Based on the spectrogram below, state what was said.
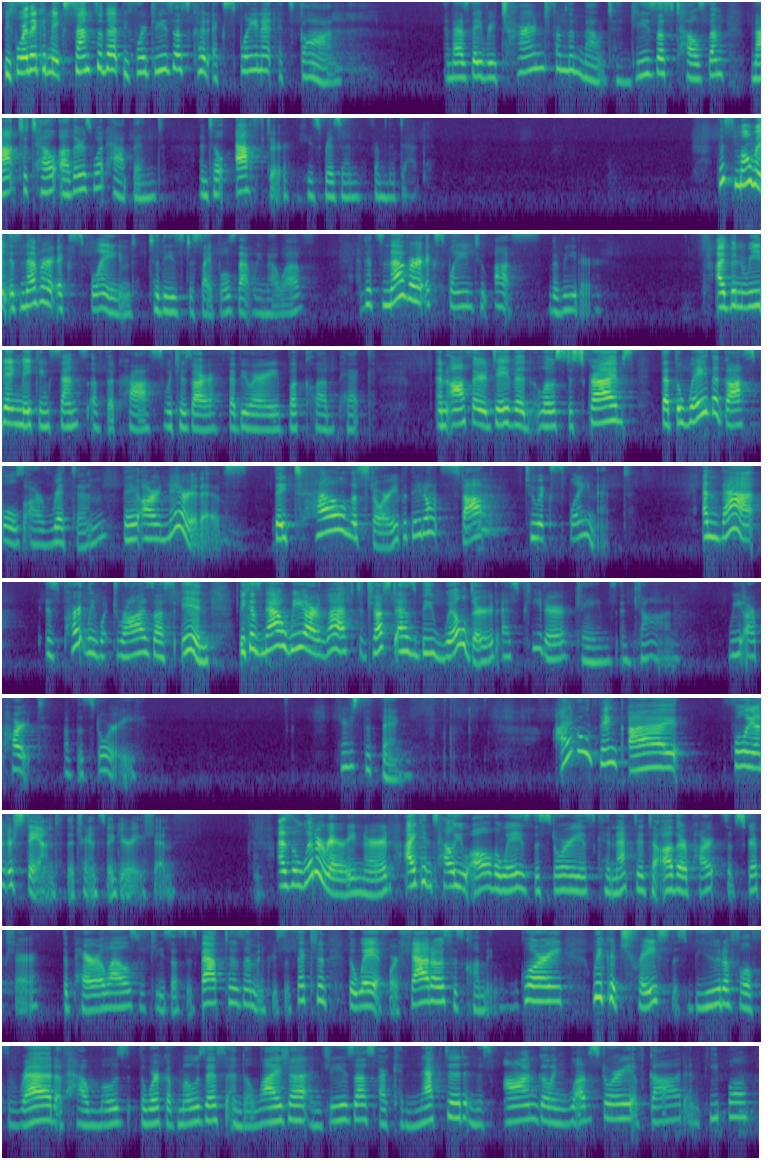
Before they could make sense of it, before Jesus could explain it, it's gone. And as they returned from the mountain, Jesus tells them not to tell others what happened until after he's risen from the dead. This moment is never explained to these disciples that we know of, and it's never explained to us, the reader. I've been reading Making Sense of the Cross, which is our February book club pick. And author David Lose describes that the way the Gospels are written, they are narratives. They tell the story, but they don't stop to explain it. And that is partly what draws us in because now we are left just as bewildered as Peter, James, and John. We are part of the story. Here's the thing I don't think I fully understand the Transfiguration. As a literary nerd, I can tell you all the ways the story is connected to other parts of Scripture the parallels with Jesus' baptism and crucifixion, the way it foreshadows his coming glory. We could trace this beautiful thread of how Moses, the work of Moses and Elijah and Jesus are connected in this ongoing love story of God and people.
